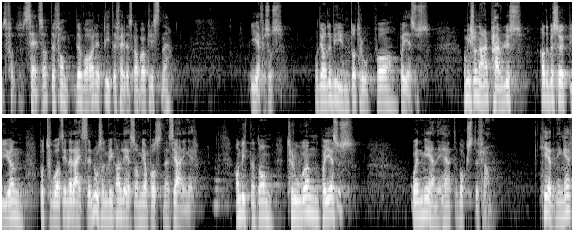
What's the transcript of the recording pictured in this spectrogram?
Selvsagt, det, fant, det var et lite fellesskap av kristne i Efesos. Og de hadde begynt å tro på, på Jesus. Og misjonæren Paulus hadde besøkt byen på to av sine reiser, noe som vi kan lese om i apostlenes gjerninger. Han vitnet om troen på Jesus, og en menighet vokste fram. Hedninger,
